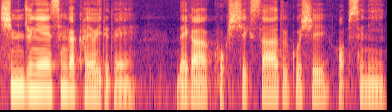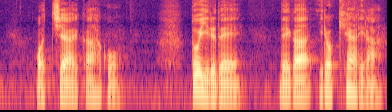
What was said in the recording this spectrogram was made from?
심중에 생각하여 이르되 내가 곡식 쌓아둘 곳이 없으니 어찌할까 하고 또 이르되 내가 이렇게 하리라.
